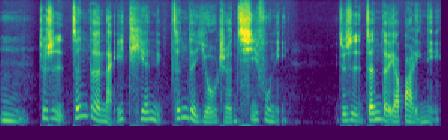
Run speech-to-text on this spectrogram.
嗯，就是真的哪一天你真的有人欺负你，就是真的要霸凌你，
